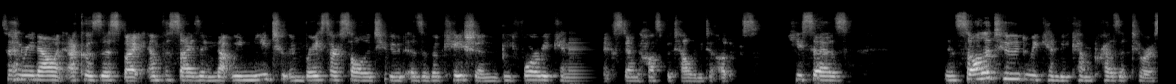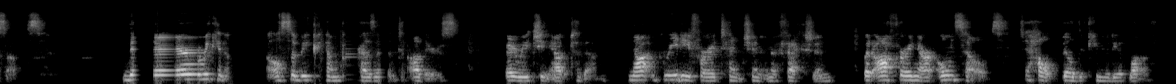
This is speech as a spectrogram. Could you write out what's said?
So Henri Nouwen echoes this by emphasizing that we need to embrace our solitude as a vocation before we can extend hospitality to others. He says, in solitude, we can become present to ourselves. There, we can also become present to others by reaching out to them, not greedy for attention and affection, but offering our own selves to help build a community of love.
